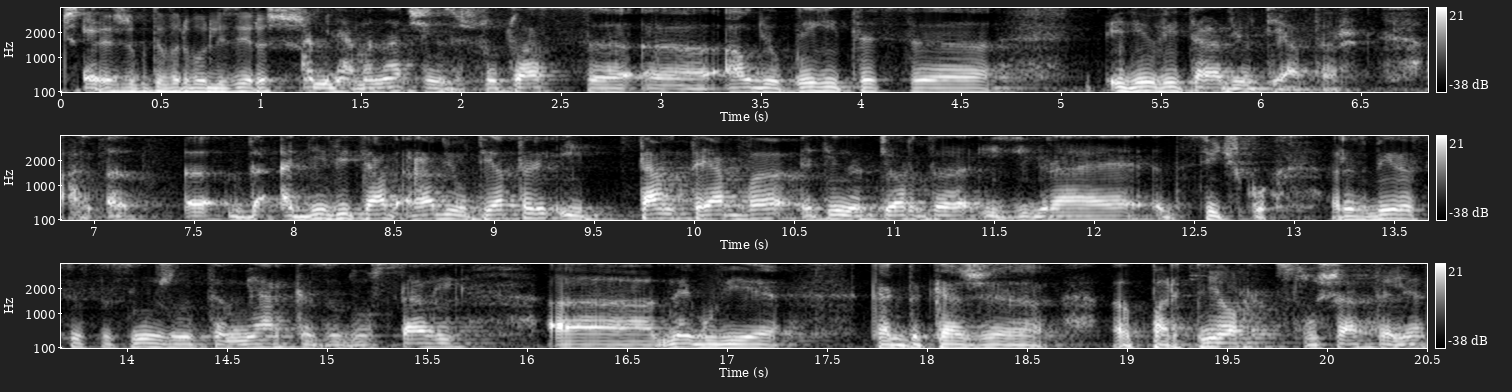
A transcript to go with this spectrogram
четеш, докато вербализираш. Ами няма начин, защото аз а, аудиокнигите са един вид радиотеатър. А, а, да, един вид ад- радиотеатър и там трябва един актьор да изиграе всичко. Разбира се, с нужната мярка, за да остави а, неговия, как да кажа, партньор, слушателя,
